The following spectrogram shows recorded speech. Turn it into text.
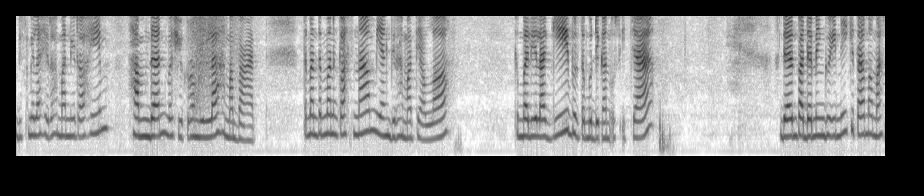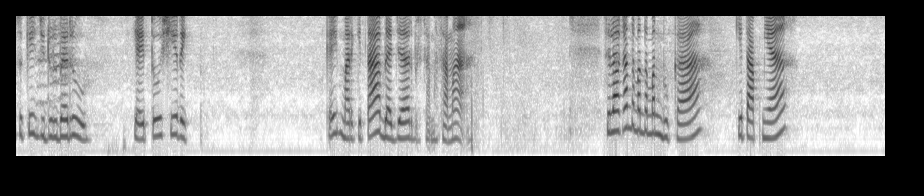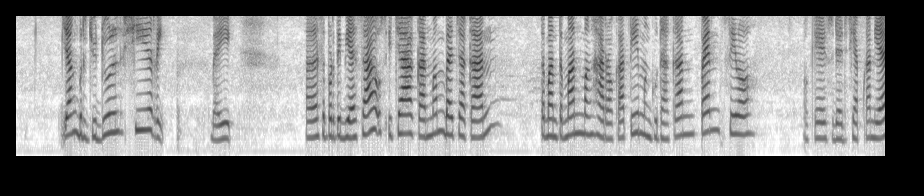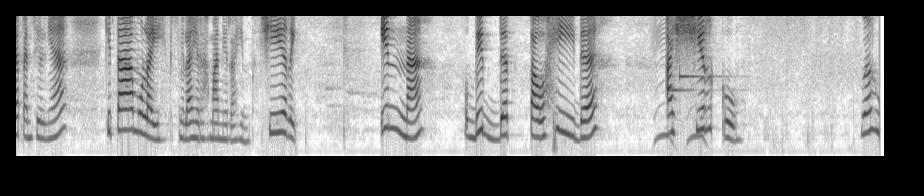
Bismillahirrahmanirrahim. Hamdan wa syukronillah ba'd. Teman-teman kelas 6 yang dirahmati Allah, kembali lagi bertemu dengan Us Ica. Dan pada minggu ini kita memasuki judul baru, yaitu syirik. Oke, mari kita belajar bersama-sama. Silakan teman-teman buka kitabnya yang berjudul syirik. Baik, e, seperti biasa, Us Ica akan membacakan teman-teman mengharokati menggunakan pensil. Oke, sudah disiapkan ya pensilnya. Kita mulai. Bismillahirrahmanirrahim. Syirik. Inna biddat tauhida asyirku. Wahu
